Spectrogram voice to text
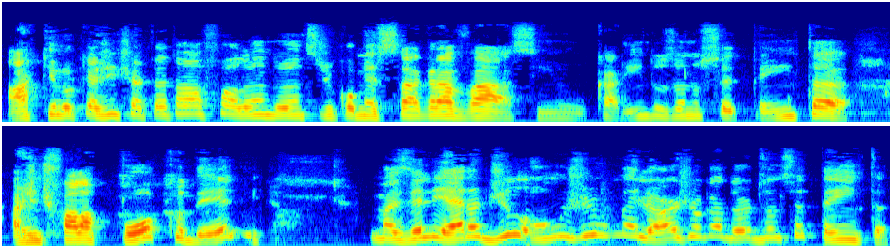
Aquilo que a gente até estava falando antes de começar a gravar, assim, o Karim dos anos 70, a gente fala pouco dele, mas ele era de longe o melhor jogador dos anos 70.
